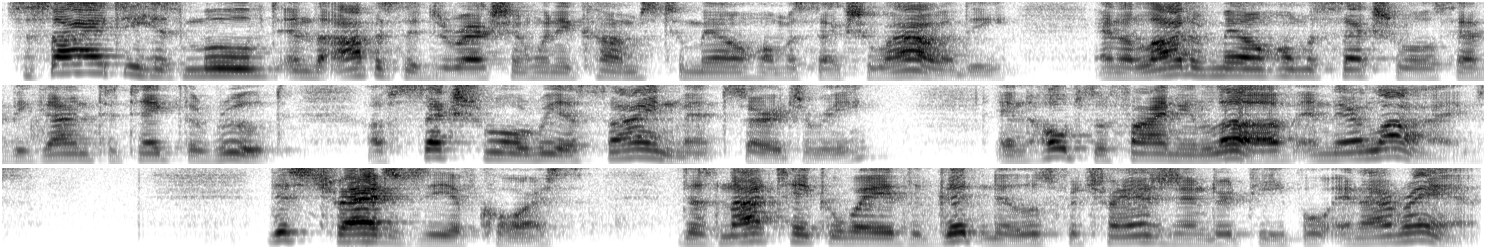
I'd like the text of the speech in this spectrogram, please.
Society has moved in the opposite direction when it comes to male homosexuality and a lot of male homosexuals have begun to take the route of sexual reassignment surgery in hopes of finding love in their lives. This tragedy, of course, does not take away the good news for transgendered people in Iran,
